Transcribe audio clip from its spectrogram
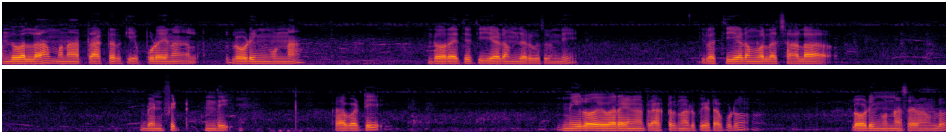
అందువల్ల మన ట్రాక్టర్కి ఎప్పుడైనా లోడింగ్ ఉన్న డోర్ అయితే తీయడం జరుగుతుంది. ఇలా తీయడం వల్ల చాలా బెనిఫిట్ ఉంది. కాబట్టి మీలో ఎవరైనా ట్రాక్టర్ నడిపేటప్పుడు లోడింగ్ ఉన్న సమయంలో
